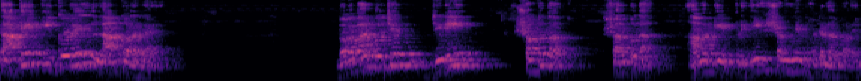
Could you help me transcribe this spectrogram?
তাকে কি করে লাভ করা যায়। ভগবান বলছেন, যিনি সততা, সর্বদা আমাকে প্রীতির সঙ্গে ভজনা করেন,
